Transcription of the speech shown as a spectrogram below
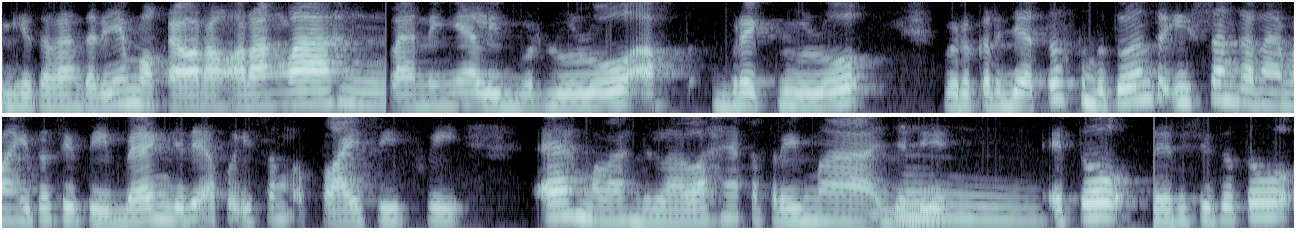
gitu kan. Tadinya mau kayak orang-orang lah, Hmm. planningnya libur dulu, break dulu, baru kerja. Terus kebetulan tuh iseng karena emang itu Citibank, jadi aku iseng apply CV. Eh malah delalahnya keterima. Jadi Hmm. itu dari situ tuh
